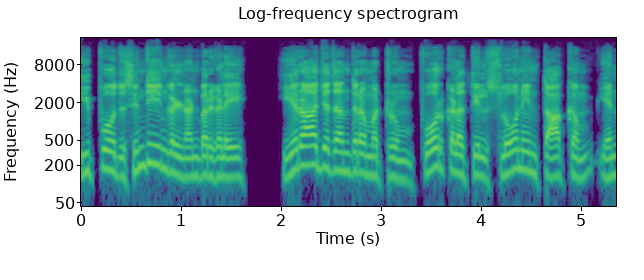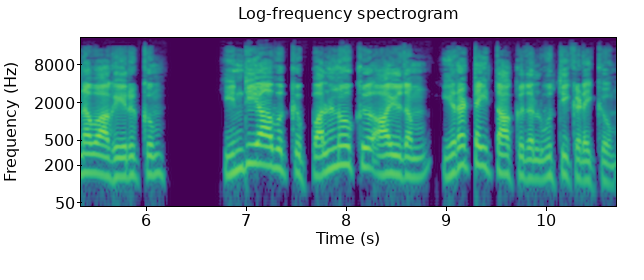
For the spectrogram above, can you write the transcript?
இப்போது சிந்தியுங்கள் நண்பர்களே இராஜதந்திர மற்றும் போர்க்களத்தில் ஸ்லோனின் தாக்கம் என்னவாக இருக்கும்? இந்தியாவுக்கு பல்நோக்கு ஆயுதம் இரட்டை தாக்குதல் உத்தி கிடைக்கும்.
